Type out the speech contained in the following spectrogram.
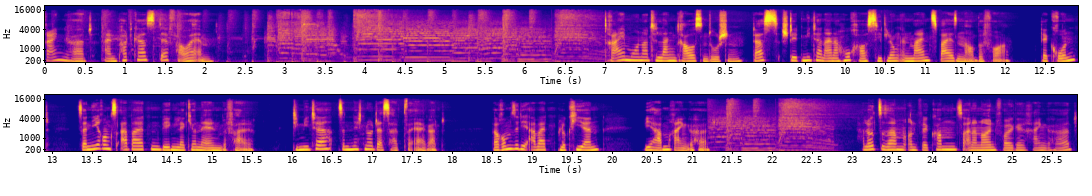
Reingehört, ein Podcast der VRM. Drei Monate lang draußen duschen, das steht Mietern einer Hochhaussiedlung in Mainz-Weisenau bevor. Der Grund? Sanierungsarbeiten wegen Legionellenbefall. Die Mieter sind nicht nur deshalb verärgert. Warum sie die Arbeiten blockieren? Wir haben reingehört. Hallo zusammen und willkommen zu einer neuen Folge Reingehört.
